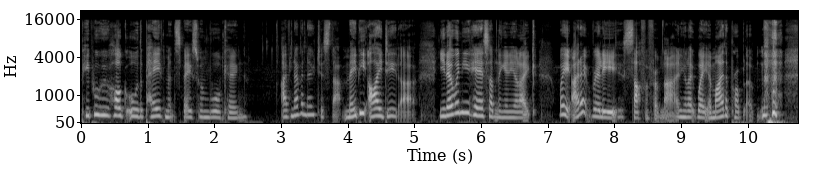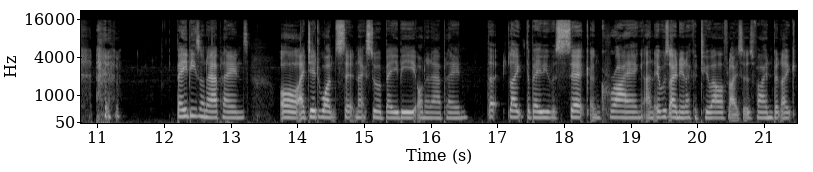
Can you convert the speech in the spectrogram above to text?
people who hog all the pavement space when walking. I've never noticed that. Maybe I do that. You know, when you hear something and you're like, wait, I don't really suffer from that. And you're like, wait, am I the problem? Babies on airplanes. Oh, I did once sit next to a baby on an airplane. That like the baby was sick and crying, and it was only like a two-hour flight, so it was fine. But like,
